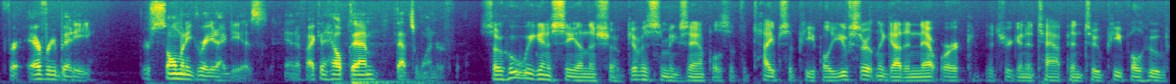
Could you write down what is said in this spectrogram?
for everybody. There's so many great ideas. And if I can help them, that's wonderful. So, who are we going to see on the show? Give us some examples of the types of people. You've certainly got a network that you're going to tap into, people who've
